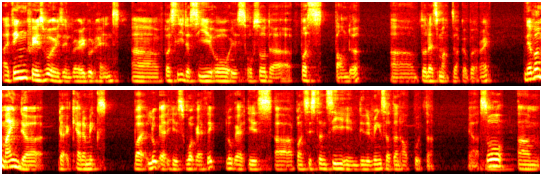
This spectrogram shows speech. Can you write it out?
I think Facebook is in very good hands. Uh, firstly, the CEO is also the first founder. Um, so that's Mark Zuckerberg, right? Never mind the, the academics, but look at his work ethic, look at his uh, consistency in delivering certain outputs. Uh. Yeah, so um,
